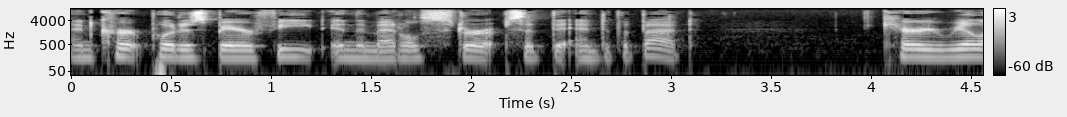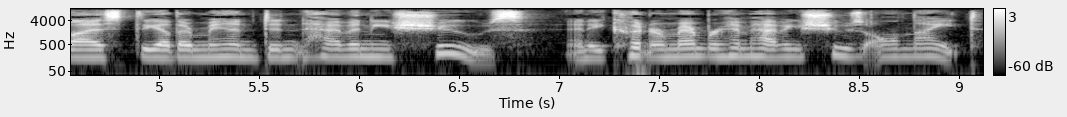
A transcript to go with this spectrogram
and Kurt put his bare feet in the metal stirrups at the end of the bed. Carey realized the other man didn't have any shoes, and he couldn't remember him having shoes all night.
